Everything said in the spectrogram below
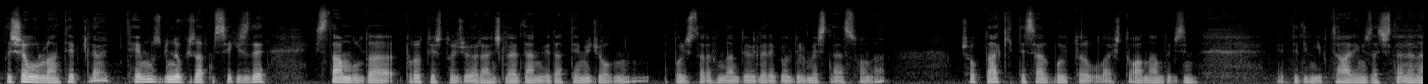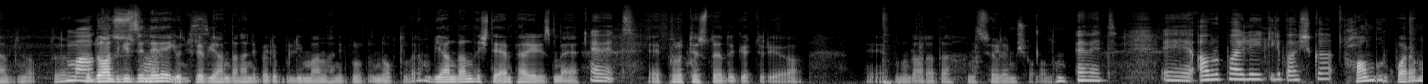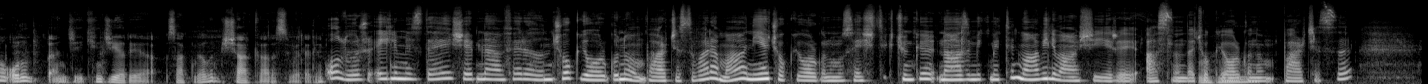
dışa vurulan tepkiler Temmuz 1968'de İstanbul'da protestocu öğrencilerden Vedat Demircioğlu'nun polis tarafından dövülerek öldürülmesinden sonra çok daha kitlesel boyutlara ulaştı. O anlamda bizim dediğim gibi tarihimiz açısından önemli bir nokta. Makus bu doğal bizi nereye götürüyor bir yandan hani böyle bu liman hani bu noktalar ama bir yandan da işte emperyalizme, evet. e, protestoya da götürüyor. E, bunu da arada hani söylemiş olalım. Evet. E, Avrupa ile ilgili başka? Hamburg var ama onu bence ikinci yarıya saklayalım. Bir şarkı arası verelim. Olur. Elimizde Şebnem Ferah'ın Çok Yorgunum parçası var ama niye Çok Yorgunumu seçtik? Çünkü Nazım Hikmet'in Mavi Liman şiiri aslında Çok Hı -hı. Yorgunum parçası. Evet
